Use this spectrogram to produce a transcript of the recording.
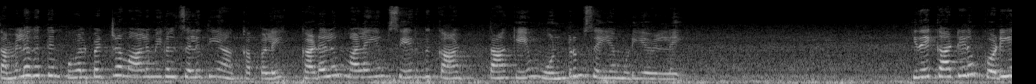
தமிழகத்தின் புகழ்பெற்ற மாலுமிகள் செலுத்திய அக்கப்பலை கடலும் மலையும் சேர்ந்து கா தாக்கியும் ஒன்றும் செய்ய முடியவில்லை. இதை காட்டிலும் கொடிய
